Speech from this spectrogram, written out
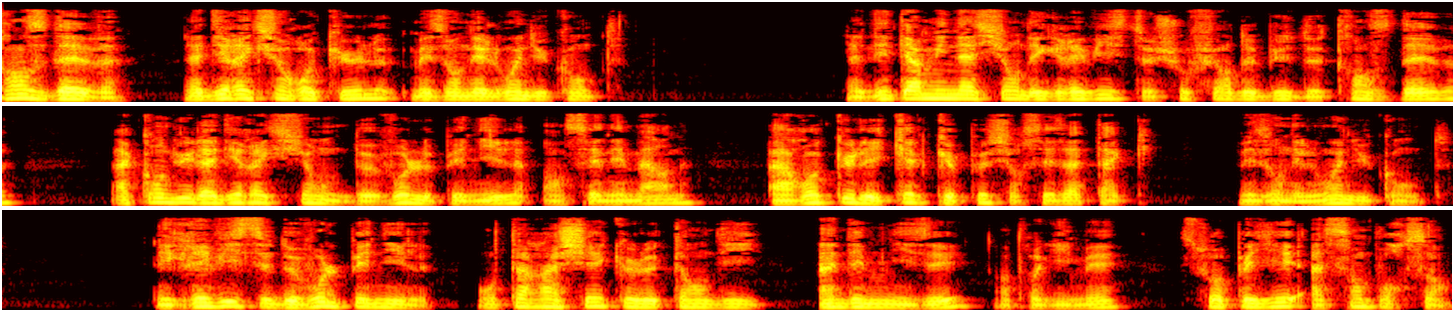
Transdev, la direction recule, mais on est loin du compte. La détermination des grévistes chauffeurs de bus de Transdev a conduit la direction de Vaux-le-Pénil, en Seine-et-Marne, à reculer quelque peu sur ses attaques, mais on est loin du compte. Les grévistes de Vaux-le-Pénil ont arraché que le temps dit indemnisé entre guillemets soit payé à 100%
